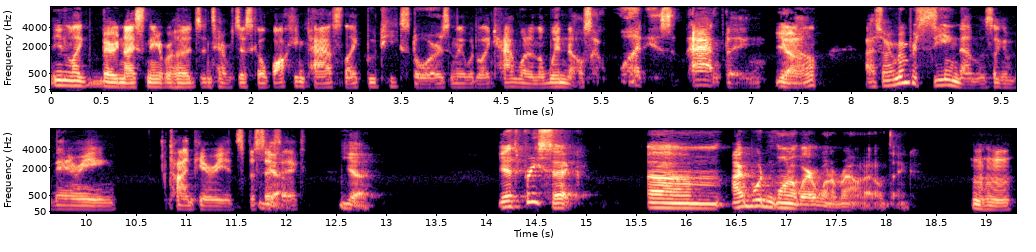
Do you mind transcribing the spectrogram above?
in like very nice neighborhoods in San Francisco, walking past like boutique stores, and they would like have one in the window. I was like, "What is that thing?" You Yeah. know? Uh, So I remember seeing them. It was like a varying time period specific. Yeah, yeah, it's pretty sick. Um, I wouldn't want to wear one around. I don't think. Mm-hmm.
